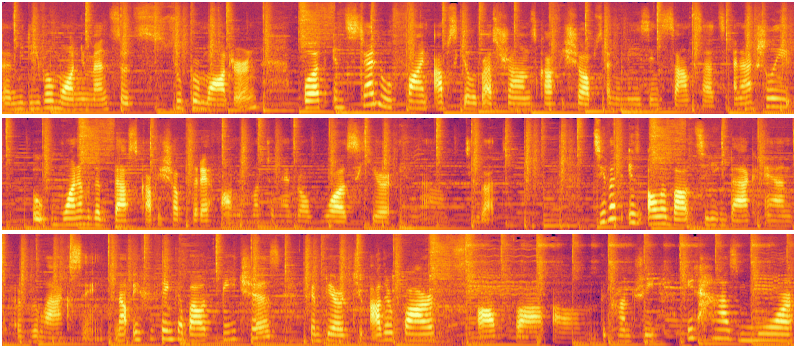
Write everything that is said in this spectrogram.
uh, medieval monuments, so it's super modern, but instead you'll find upscale restaurants, coffee shops, and amazing sunsets. And actually, one of the best coffee shops that I found in Montenegro was here in uh. Tivat is all about sitting back and relaxing. Now, if you think about beaches compared to other parts of uh, um, the country, it has more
